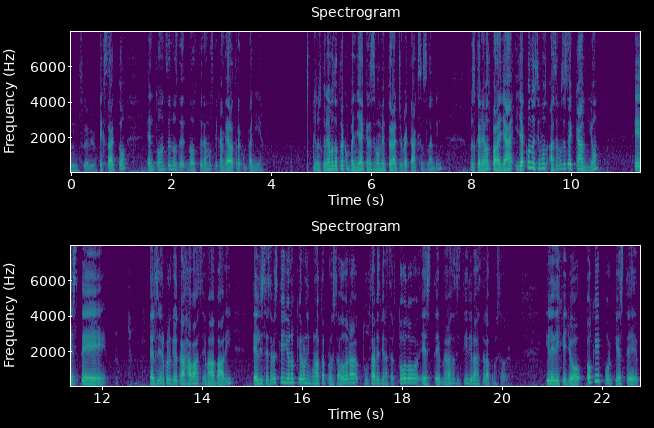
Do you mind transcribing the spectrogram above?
¿En serio? Exacto entonces nos, tenemos que cambiar a otra compañía. Y nos cambiamos a otra compañía que en ese momento era Direct Access Lending. Nos cambiamos para allá y ya cuando hicimos, hacemos ese cambio, este, el señor con el que yo trabajaba se llamaba Bobby. Él dice, ¿sabes qué? Yo no quiero ninguna otra procesadora, tú sabes bien hacer todo, este, me vas a asistir y vas a ser la procesadora. Y le dije yo, ok, porque este,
